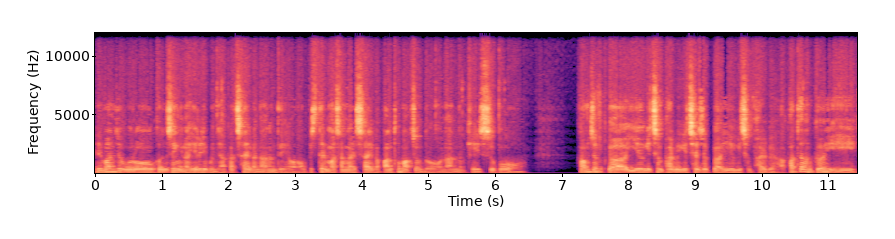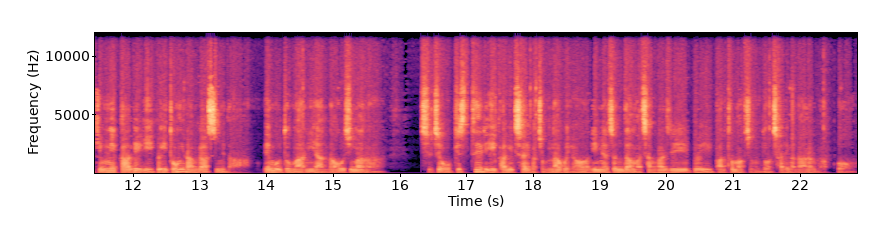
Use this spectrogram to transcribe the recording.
일반적으로 건생이나 연립은 약간 차이가 나는데요. 오피스텔 마찬가지 차이가 반토막 정도 나는 케이스고 감정가 2억 2,800에 최저가 2억 2,800 아파트는 거의 경매 가격이 거의 동일한 것 같습니다. 매물도 많이 안 나오지만 실제 오피스텔이 가격 차이가 좀 나고요. 임야 전담 마찬가지 거의 반토막 정도 차이가 나는 것 같고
